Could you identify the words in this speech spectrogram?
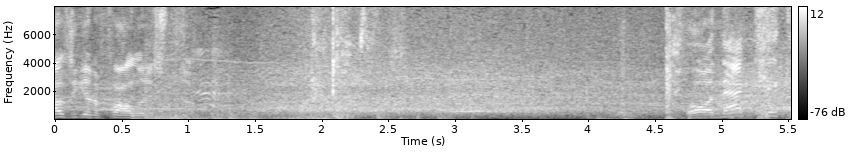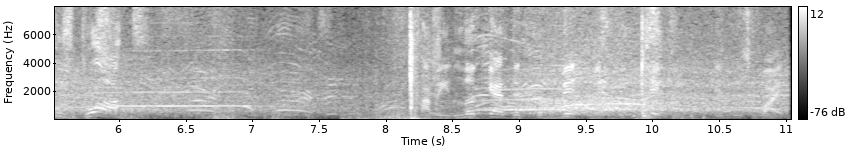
How's he gonna follow this one up? Oh, and that kick is blocked. I mean, look at the commitment to kicking in this fight.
